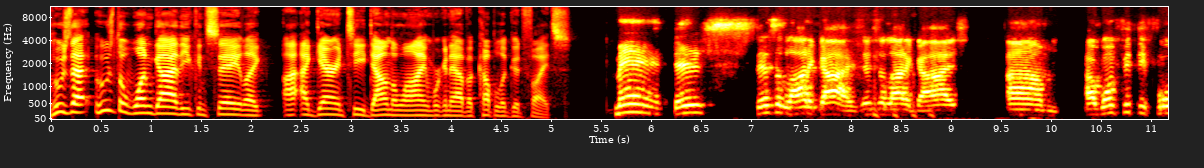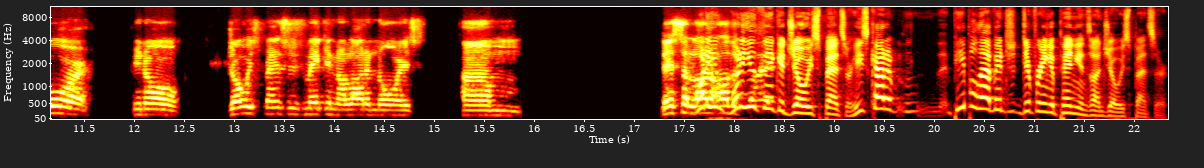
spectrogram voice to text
Who's that? Who's the one guy that you can say like I, I guarantee down the line we're gonna have a couple of good fights? Man, there's there's a lot of guys. There's a lot of guys. Um, at 154, you know, Joey Spencer's making a lot of noise. Um, there's a lot what do you, of other What do you guys. think of Joey Spencer? He's kind of people have int- differing opinions on Joey Spencer.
